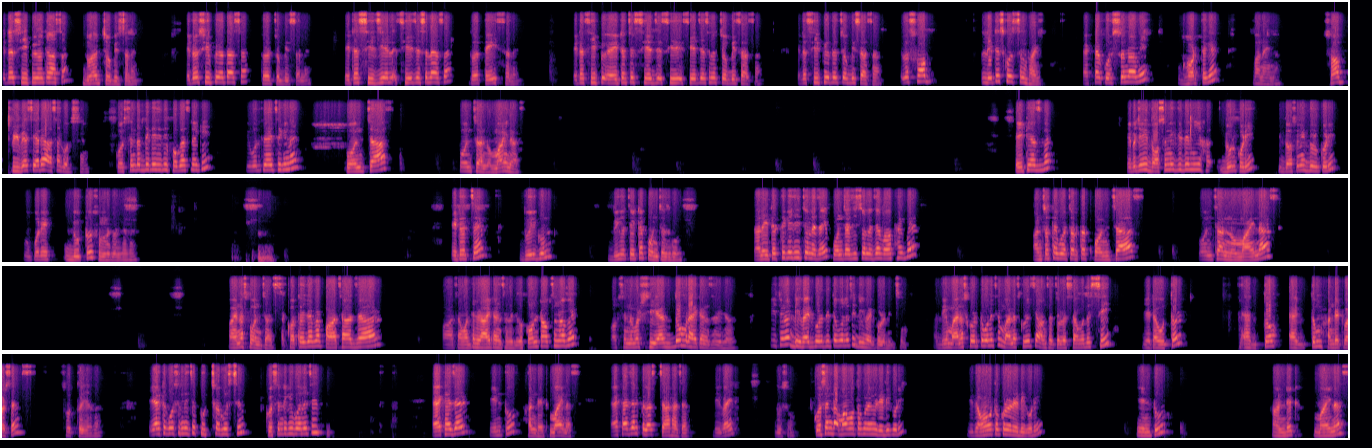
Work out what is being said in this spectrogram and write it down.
এটা সিপিওতে আসা দু হাজার চব্বিশ সালে। এটাও সিপিওতে আসা দু হাজার চব্বিশ সালে। এটা সিজিএল সিএইচএসএল এ আসা দু হাজার তেইশ সালে। এটা সিপি এটা হচ্ছে সিএইচএসএল এর চব্বিশে আসা এটা সিপিওতে চব্বিশে আসা এবার সব লেটেস্ট কোশ্চেন ভাই। একটা কোশ্চেন আমি ঘর থেকে বানাই না। সব প্রিভিয়াস ইয়ারে আসা কোশ্চেন কোশ্চেনটার দিকে যদি ফোকাস রাখি, কি বলতে চাইছে কিনা? পঞ্চাশ, পঞ্চান্ন মাইনাস এইটি আসবে। এবার যদি দশমিক যদি আমি দূর করি, দশমিক দূর করি, উপরে দুটো শূন্য চলে যাবে। এটা হচ্ছে দুই গুণ, দুই হচ্ছে এটা পঞ্চাশ গুণ। তাহলে এটার থেকে যদি চলে যায় পঞ্চাশই চলে যায় কত থাকবে? আনসার থাকবে হচ্ছে অর্থাৎ পঞ্চাশ, পঞ্চান্ন মাইনাস মাইনাস পঞ্চাশ। কত হয়ে যাবে? পাঁচ হাজার। পাঁচ, আমাদের রাইট অ্যান্সার হয়ে যাবে। কোনটা অপশন হবে? অপশন নাম্বার সি একদম রাইট অ্যান্সার হয়ে যাবে। কিছু না ডিভাইড করে দিতে বলেছে ডিভাইড করে দিচ্ছি। আর দিয়ে মাইনাস করতে বলেছে মাইনাস করেছি আনসার চলে এসেছে আমাদের সি যেটা উত্তর একদম একদম হান্ড্রেড পার্সেন্ট সত্য হয়ে যাবে। এই একটা কোশ্চেন দিচ্ছে তুচ্ছ কোশ্চেন কোশ্চেনটা কি বলেছে? এক হাজার ইন্টু হান্ড্রেড মাইনাস এক হাজার প্লাস চার হাজার ডিভাইড দুশো। কোশ্চেনটা আমার মতো করে আমি রেডি করি। যদি আমার মতো করে রেডি করি ইন্টু হান্ড্রেড মাইনাস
